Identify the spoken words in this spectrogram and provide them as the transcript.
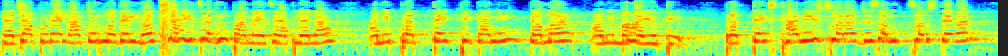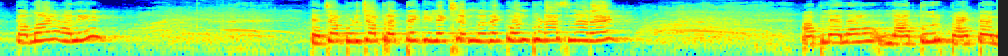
ह्याच्या पुढे लातूरमध्ये लोकशाहीचं रूप आणायचं आहे आपल्याला. आणि प्रत्येक ठिकाणी कमळ आणि महायुती. प्रत्येक स्थानिक स्वराज्य सं- संस्थेवर कमळ आणि त्याच्या पुढच्या प्रत्येक इलेक्शनमध्ये कोण पुढे असणार आहे? आपल्याला लातूर पॅटर्न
